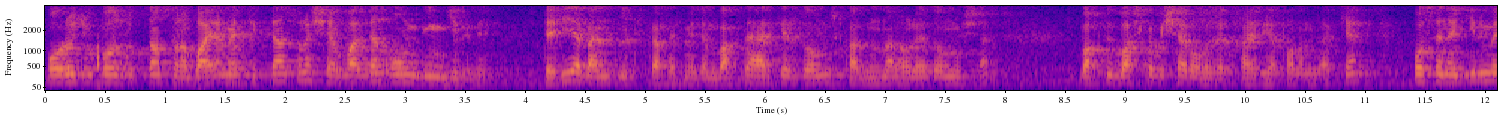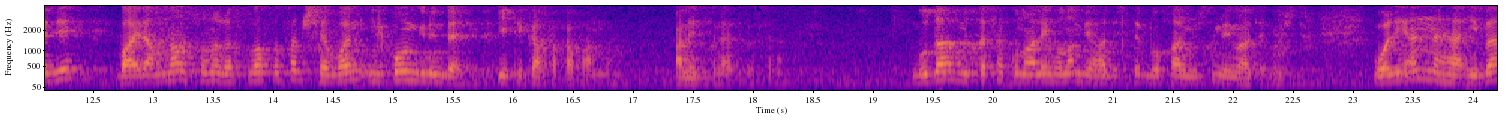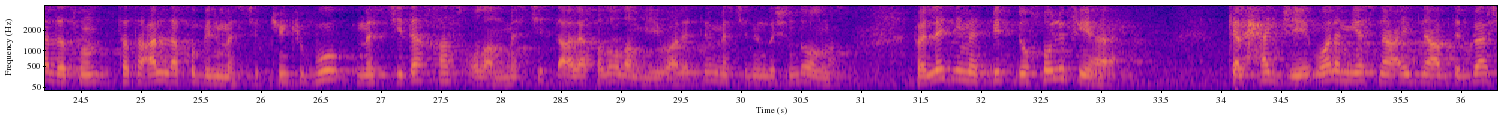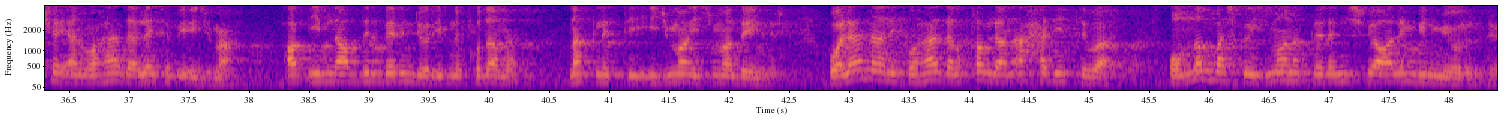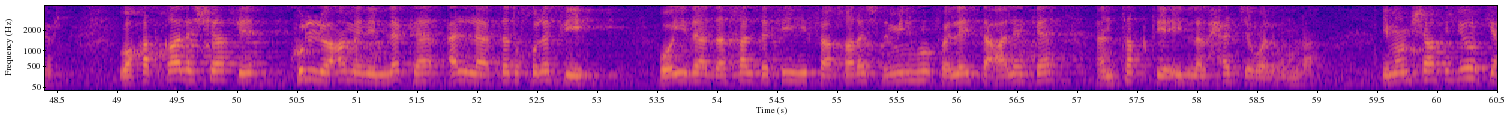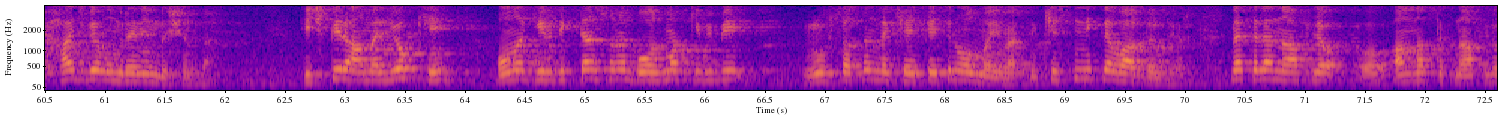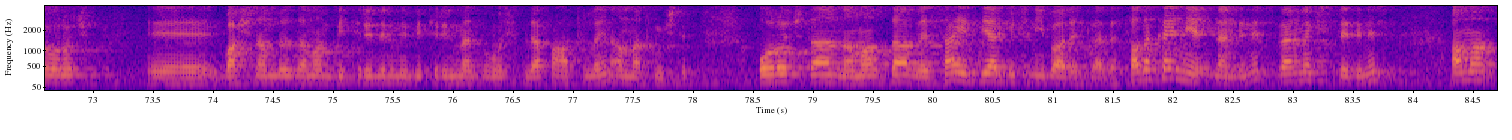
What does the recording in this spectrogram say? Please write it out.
Orucu bozduktan sonra, bayram ettikten sonra şevvalden 10 gün girdi. Dedi ya ben itikaf etmeyeceğim. Baktı herkes dolmuş, kadınlar oraya dolmuşlar. Baktı başka bir şer olacak hayır yapalım derken. O sene girmedi. Bayramdan sonra Resulullah sallallahu aleyhi ve sellem Şevval'in ilk 10 gününde itikafa kapandı. Aleyhissalatü vesselam. Bu da müttefekun aleyh olan bir hadistir. Bukhari Müslim rivayet etmiştir. وَلِأَنَّهَا اِبَادَةٌ تَتَعَلَّقُ بِالْمَسْجِدِ Çünkü bu mescide has olan, mescitle alakalı olan bir ibadettir. Mescidin dışında olmaz. فَلَزِمَتْ بِالدُّخُولُ فِيهَا كالحج ولم يصنع ابن عبد البر شيئا وهذا ليس بإجماع. İbn Abdülber'in diyor İbn Kudame naklettiği icma icma değildir. ولا نعرف هذا القول عن أحد سواه. Ondan başka icma nakleden hiçbir alim bilmiyoruz diyor. وقد قال الشافعي كل عمل لك ألا تدخل فيه وإذا دخلت فيه فخرجت منه فليس عليك أن تقضي إلا الحج والعمرة. İmam Şafii diyor ki hac ve umrenin dışında hiçbir amel yok ki ona girdikten sonra bozmak gibi bir ruhsatın ve keyfiyetin olmayı versin. Kesinlikle vardır diyor. Mesela nafile o, anlattık nafile oruç e, başlandığı zaman bitirilir mi bitirilmez mi o ihtilafı hatırlayın anlatmıştık. Oruçta, namazda vesaire diğer bütün ibadetlerde sadakaya niyetlendiniz, vermek istediniz ama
